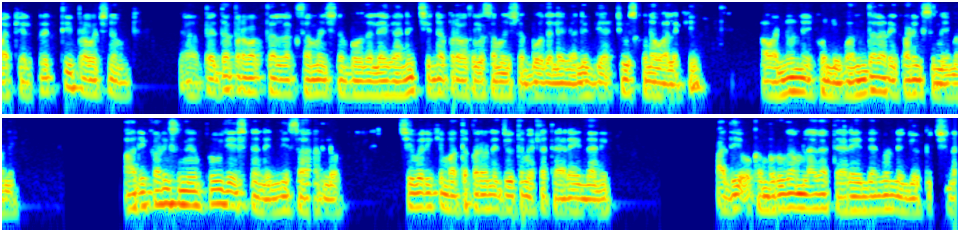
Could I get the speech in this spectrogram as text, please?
వాక్యాలు. ప్రతి ప్రవచనం పెద్ద ప్రవక్తలకు సంబంధించిన బోధలే కానీ చిన్న ప్రవక్తలకు సంబంధించిన బోధలే కానీ చూసుకున్న వాళ్ళకి అవన్నీ ఉన్నాయి. కొన్ని వందల రికార్డింగ్స్ ఉన్నాయి మనకి. ఆ రికార్డింగ్స్ నేను ప్రూవ్ చేసినాను ఎన్నిసార్లు. చివరికి మతపరమైన జీవితం ఎట్లా తయారైందని. అది ఒక మృగం లాగా తయారైందని నేను చూపించిన.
